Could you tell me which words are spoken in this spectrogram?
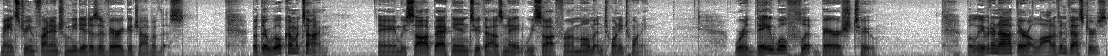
Mainstream financial media does a very good job of this. But there will come a time, and we saw it back in 2008, we saw it for a moment in 2020, where they will flip bearish too. Believe it or not, there are a lot of investors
